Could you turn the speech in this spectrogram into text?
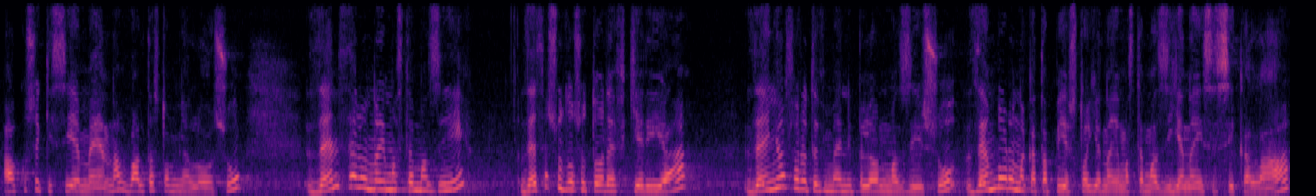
Άκουσε και εσύ εμένα, βάλτα στο μυαλό σου. Δεν θέλω να είμαστε μαζί. Δεν θα σου δώσω τώρα ευκαιρία. Δεν νιώθω ερωτευμένη πλέον μαζί σου. Δεν μπορώ να καταπιεστώ για να είμαστε μαζί, για να είσαι εσύ καλά.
